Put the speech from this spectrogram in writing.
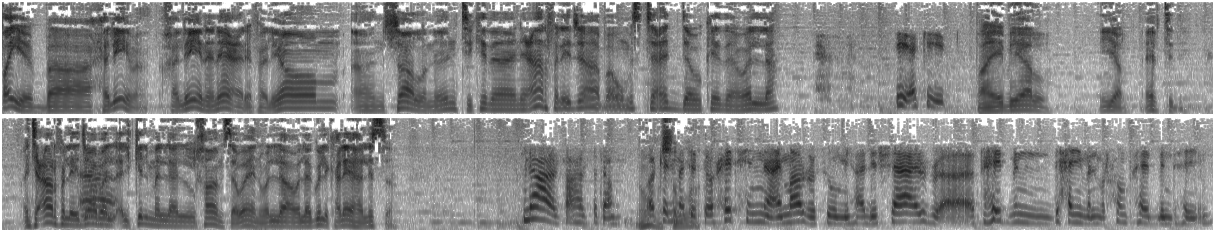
طيب آه، حليمة خلينا نعرف اليوم آه، إن شاء الله إنه أنت كذا نعرف الإجابة ومستعدة وكذا ولا؟ اي أكيد. طيب يلا. يلا ابتدي. أنت عارفه الإجابة آه. الكلمة الخامسة وين ولا ولا أقول لك عليها لسه؟ لا عارفة عارفة وكلمة. التوحيد حنا عمار رسومي. هذا الشاعر آه، فهيد بن دحيم المرحوم فهيد بن دحيم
